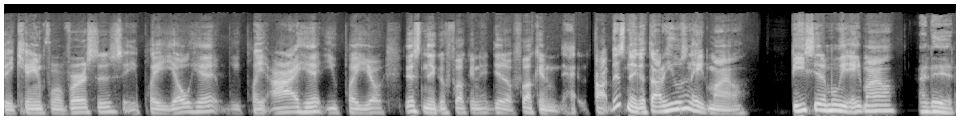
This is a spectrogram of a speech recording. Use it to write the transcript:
They came for Verzuz. They play yo hit. We play I hit. You play yo. This nigga fucking did a fucking. Thought, this nigga thought he was an eight mile. Did you see the movie Eight Mile? I did.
